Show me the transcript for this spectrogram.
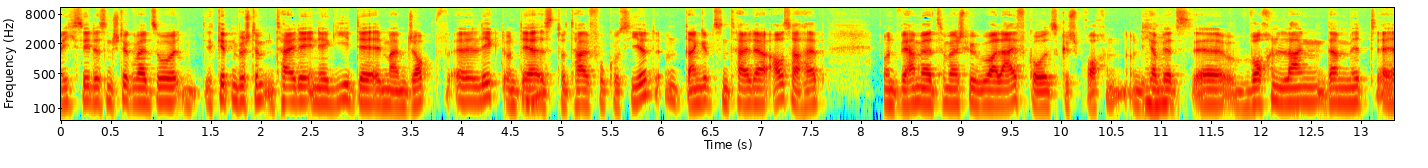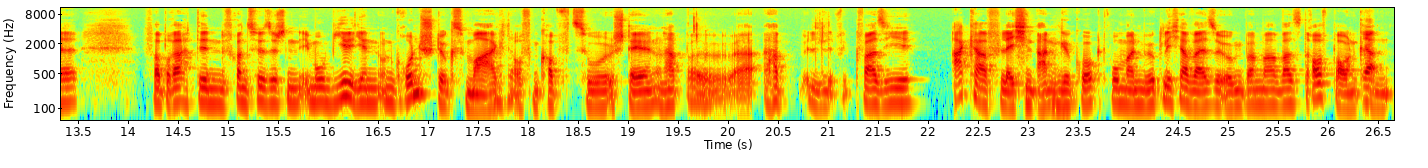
ich sehe das ein Stück weit so, es gibt einen bestimmten Teil der Energie, der in meinem Job äh, liegt und der mhm. ist total fokussiert und dann gibt es einen Teil, der außerhalb und wir haben ja zum Beispiel über Life Goals gesprochen und ich mhm. habe jetzt äh, wochenlang damit äh, verbracht, den französischen Immobilien- und Grundstücksmarkt mhm. auf den Kopf zu stellen und habe äh, hab quasi Ackerflächen angeguckt, wo man möglicherweise irgendwann mal was draufbauen kann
